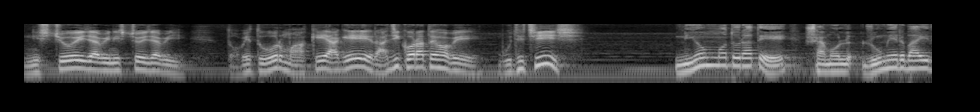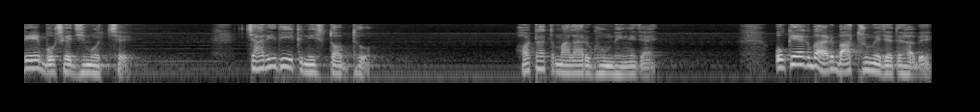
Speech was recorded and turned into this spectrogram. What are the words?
নিশ্চয়ই যাবি নিশ্চয়ই যাবি। তবে তোর মাকে আগে রাজি করাতে হবে বুঝেছিস? নিয়ম মতো রাতে শ্যামল রুমের বাইরে বসে ঝিমোচ্ছে। চারিদিক নিস্তব্ধ। হঠাৎ মালার ঘুম ভেঙে যায়। ওকে একবার বাথরুমে যেতে হবে।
